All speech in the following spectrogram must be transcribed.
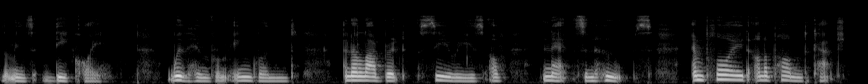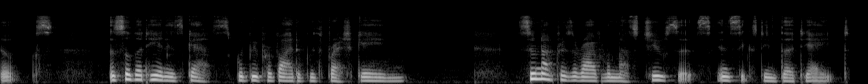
that means decoy, with him from England, an elaborate series of nets and hoops employed on a pond to catch ducks, so that he and his guests would be provided with fresh game. Soon after his arrival in Massachusetts in 1638,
